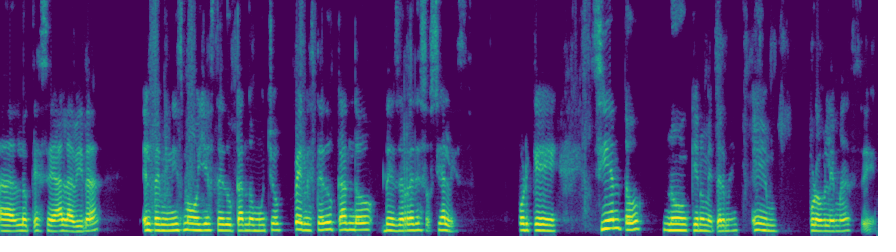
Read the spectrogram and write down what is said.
a lo que sea la vida, el feminismo hoy está educando mucho, pero está educando desde redes sociales, porque siento, no quiero meterme en problemas eh,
